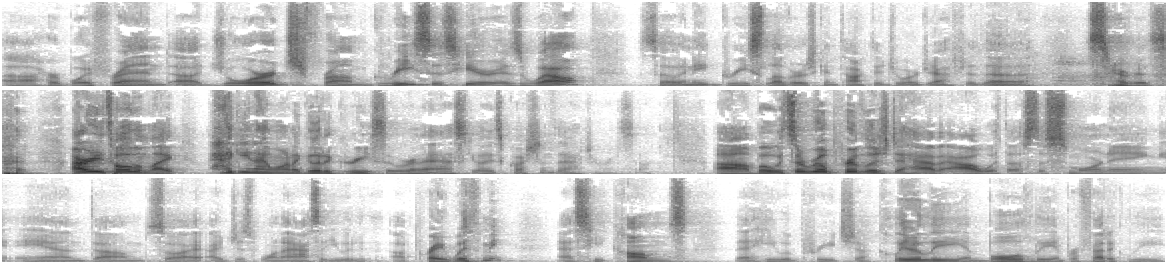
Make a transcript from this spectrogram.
uh, her boyfriend uh, George from Greece is here as well. So any Greece lovers can talk to George after the service. I already told them like Peggy and I want to go to Greece, so we're going to ask you all these questions afterwards. So. Uh, but it's a real privilege to have Al with us this morning, and um, so I, I, just want to ask that you would uh, pray with me as he comes, that he would preach uh, clearly and boldly and prophetically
